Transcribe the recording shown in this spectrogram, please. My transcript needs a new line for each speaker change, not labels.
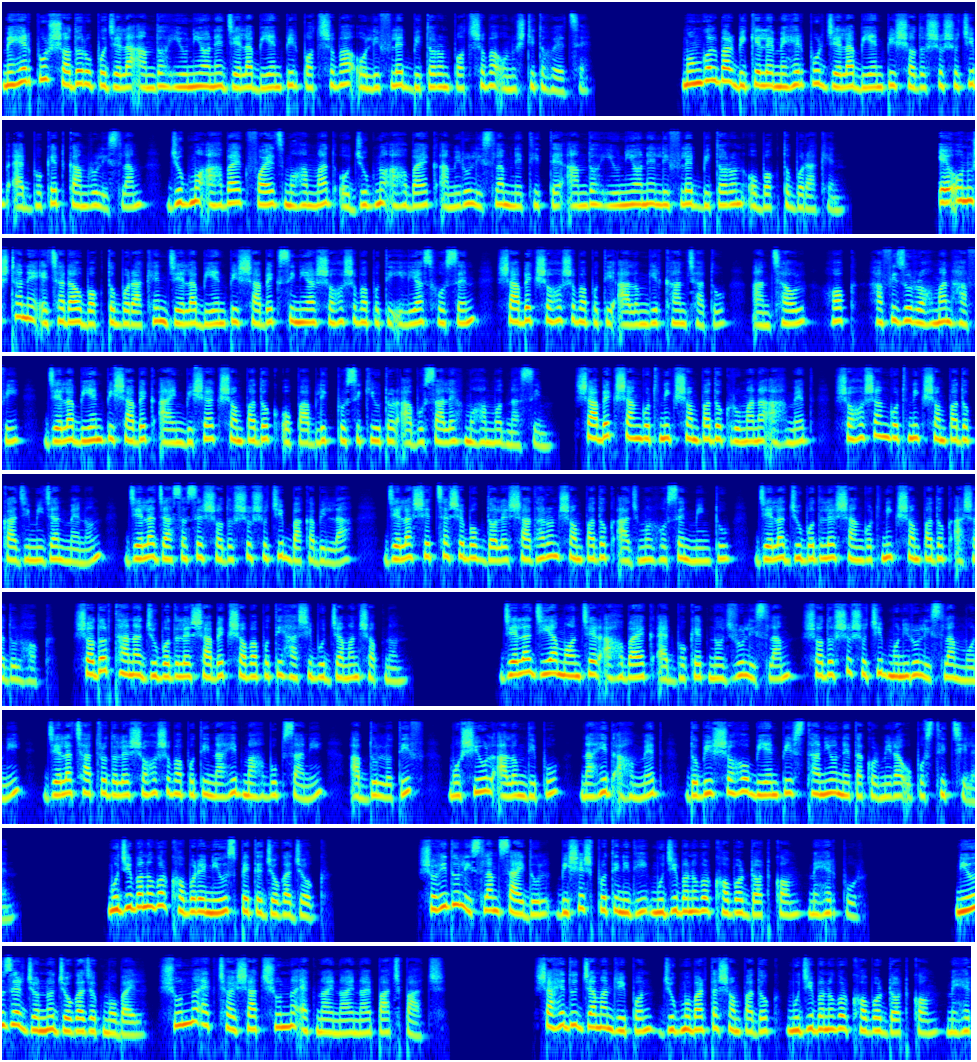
মেহেরপুর সদর উপজেলা আমদহ ইউনিয়নে জেলা বিএনপির পথসভা ও লিফলেট বিতরণ পথসভা অনুষ্ঠিত হয়েছে। মঙ্গলবার বিকেলে মেহেরপুর জেলা বিএনপির সদস্য সচিব অ্যাডভোকেট কামরুল ইসলাম, যুগ্ম আহ্বায়ক ফয়েজ মোহাম্মদ ও যুগ্ম আহ্বায়ক আমিরুল ইসলাম নেতৃত্বে আমদহ ইউনিয়নে লিফলেট বিতরণ ও বক্তব্য রাখেন। এ অনুষ্ঠানে এছাড়াও বক্তব্য রাখেন জেলা বিএনপির সাবেক সিনিয়র সহসভাপতি ইলিয়াস হোসেন, সাবেক সহসভাপতি আলমগীর খান ছাতু, আনছাউল হক, হাফিজুর রহমান হাফি, জেলা বিএনপি সাবেক আইন বিষয়ক সম্পাদক ও পাবলিক প্রসিকিউটর আবু সালেহ মোহাম্মদ নাসিম, সাবেক সাংগঠনিক সম্পাদক রুমানা আহমেদ, সহসাংগঠনিক সম্পাদক কাজী মিজান মেনন, জেলা জাসাসের সদস্য সচিব বাকাবিল্লাহ জেলা স্বেচ্ছাসেবক দলের সাধারণ সম্পাদক আজমল হোসেন মিন্টু, জেলা যুবদলের সাংগঠনিক সম্পাদক আসাদুল হক, সদর থানা যুবদলের সাবেক সভাপতি হাসিবুজ্জামান স্বপ্নন। জেলা জিয়া মঞ্চের আহ্বায়ক অ্যাডভোকেট নজরুল ইসলাম, সদস্য সচিব মনিরুল ইসলাম মনি, জেলা ছাত্রদলের সহসভাপতি নাহিদ মাহবুব সানি, আব্দুল লতিফ, মশিউল আলম দীপু, নাহিদ আহমেদ দবিরসহ বিএনপির স্থানীয় নেতাকর্মীরা উপস্থিত ছিলেন। মুজিবনগর খবরে নিউজ পেতে যোগাযোগ। শহীদুল ইসলাম সাইদুল, বিশেষ প্রতিনিধি, মুজিবনগর খবর ডট কম, মেহেরপুর। নিউজের জন্য যোগাযোগ মোবাইল, শূন্য এক ছয় সাত, শূন্য এক নয় নয় নয় পাঁচ পাঁচ। শাহেদুজ্জামান রিপন, যুগ্মবার্তা সম্পাদক, মুজিবনগর খবর ডট কম মেহের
